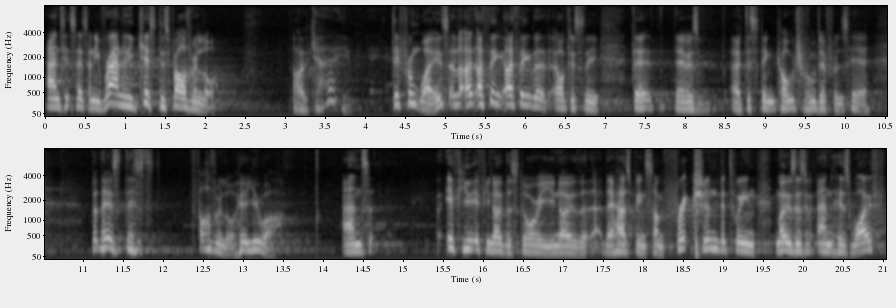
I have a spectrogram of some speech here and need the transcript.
And it says, and he ran and he kissed his father in law. Okay, different ways. And I, I, think, I think that obviously there, there is a distinct cultural difference here. But there's, there's father in law, here you are. And if you, if you know the story, you know that there has been some friction between Moses and his wife.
